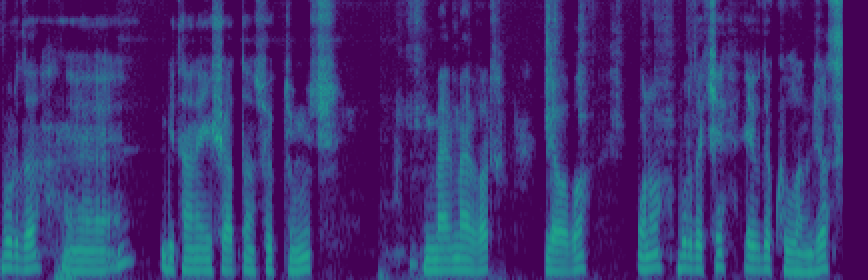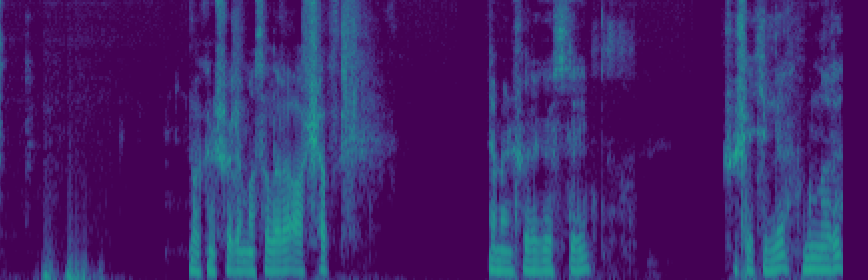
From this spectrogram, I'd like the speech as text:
Burada e, bir tane inşaattan söktüğümüz mermer var. Lavabo. Onu buradaki evde kullanacağız. Bakın şöyle masalara ahşap hemen şöyle göstereyim. Şu şekilde bunları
